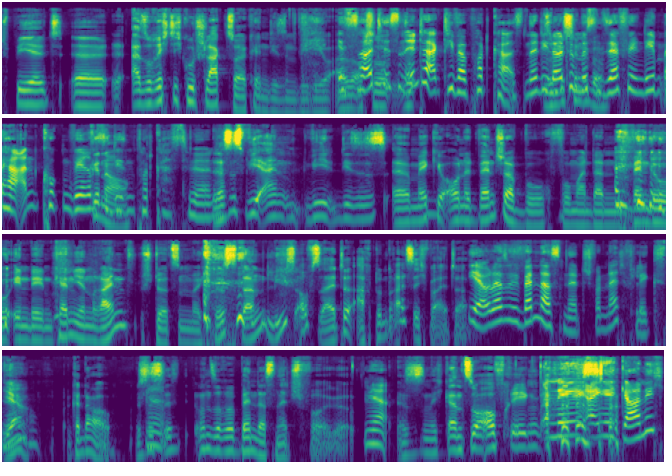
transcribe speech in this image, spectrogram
spielt äh, also richtig gut Schlagzeug in diesem Video. Also ist heute so, ist ein so, interaktiver Podcast, ne? Die so Leute müssen über- sehr viel nebenher angucken, während Genau. sie diesen Podcast hören. das ist wie ein wie dieses äh, Make Your Own Adventure Buch, wo man dann, wenn du in den Canyon reinstürzen möchtest, dann lies auf Seite 38 weiter. ja, oder so wie Bandersnatch von Netflix, ne? Ja, genau. Es Ja. ist unsere Bandersnatch-Folge. Ja. Es ist nicht ganz so aufregend. Nee, eigentlich gar nicht.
